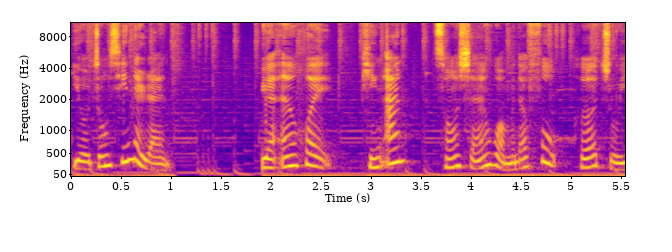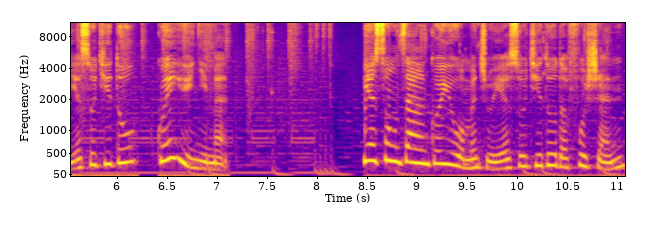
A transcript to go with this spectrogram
有忠心的人，愿恩惠平安。”从神我们的父和主耶稣基督归于你们，愿颂赞归于我们主耶稣基督的父神。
